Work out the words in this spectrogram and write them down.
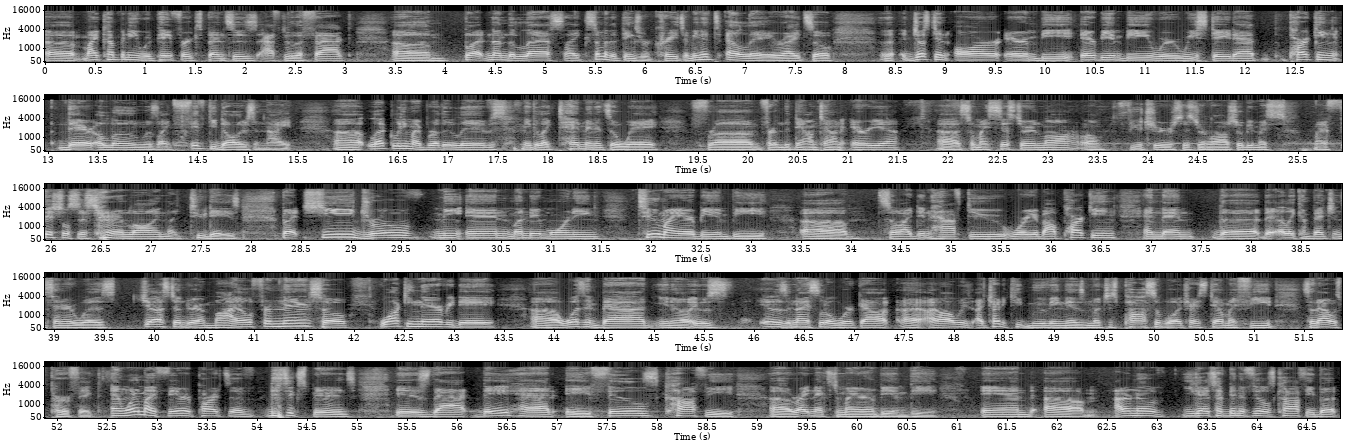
uh, my company would pay for expenses after the fact, um, but nonetheless, like some of the things were crazy. I mean, it's LA, right? So, uh, just in our Airbnb, Airbnb where we stayed at, parking there alone was like fifty dollars a night. Uh, luckily, my brother lives maybe like ten minutes away from from the downtown area. Uh, so my sister-in-law, well, future sister-in-law, she'll be my my official sister-in-law in like two days. But she drove me in Monday morning to my Airbnb, uh, so I didn't have to worry about parking. And then the the LA Convention Center was just under a mile from there, so walking there every day uh, wasn't bad. You know, it was it was a nice little workout. I, I always I try to keep moving as much as possible. I try to stay on my feet, so that was perfect. And one of my favorite parts of this experience is that they had a Philz coffee uh, right next to my Airbnb, and um, I don't know if you guys have been to Philz Coffee, but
